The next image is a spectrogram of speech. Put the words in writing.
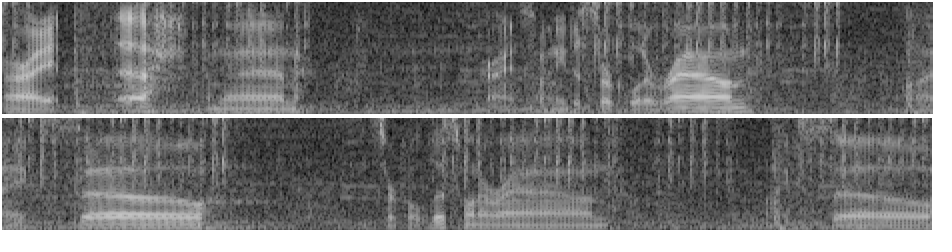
Alright. And then... Alright, so I need to circle it around. Like so. And circle this one around. Like so.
